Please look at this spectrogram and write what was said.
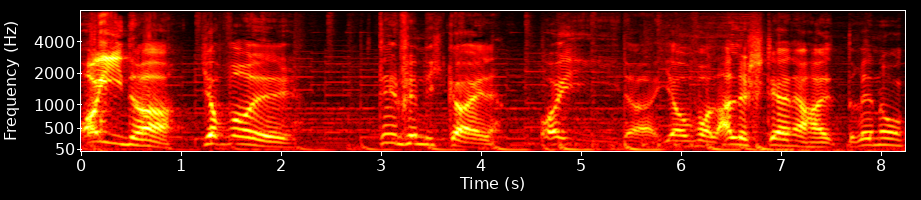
Oida! Jawoll! Den finde ich geil. Oida! Jawoll, alle Sterne erhalten. Renault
